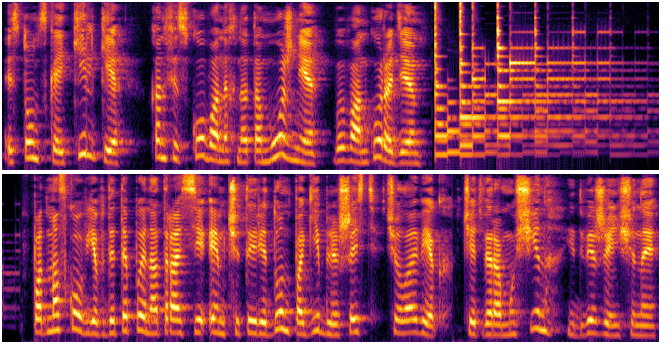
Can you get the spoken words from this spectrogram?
эстонской кильки, конфискованных на таможне в Ивангороде. Подмосковье в ДТП на трассе М4 Дон погибли шесть человек. Четверо мужчин и две женщины.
